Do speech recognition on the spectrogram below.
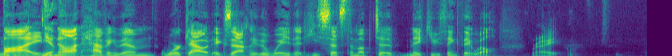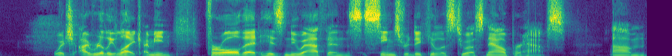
by Yeah. not having them work out exactly the way that he sets them up to make you think they will right which I really like. I mean, for all that his New Athens seems ridiculous to us now, perhaps, um,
